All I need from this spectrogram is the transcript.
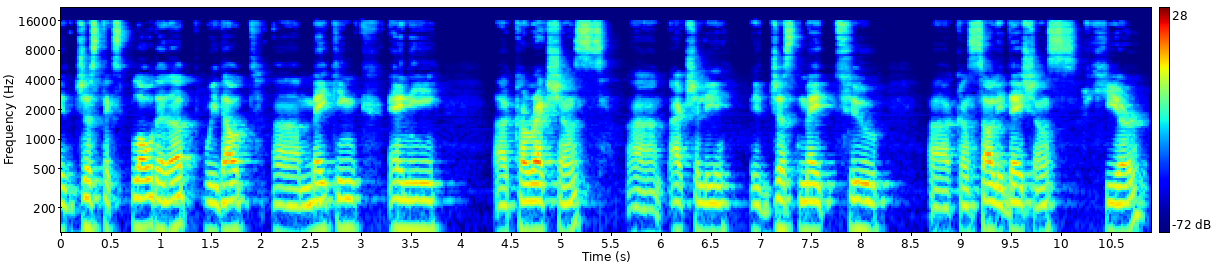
it just exploded up without uh, making any uh, corrections. Uh, actually, it just made two consolidations here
